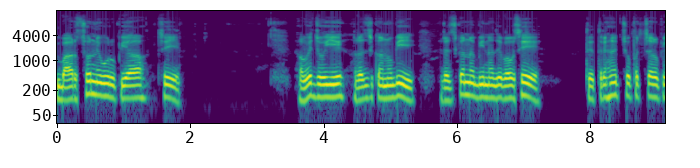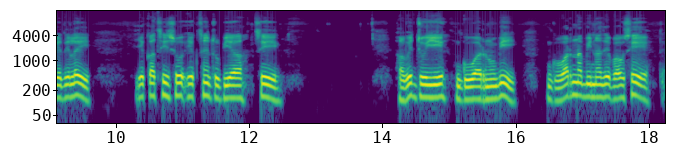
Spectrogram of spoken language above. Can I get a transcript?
બારસો નેવું રૂપિયા છે. હવે જોઈએ રજકાનું બી. રજકાના બીના જે ભાવ છે તે ત્રેસઠસો પચાસ રૂપિયાથી લઈ એકાસીસો એકસઠ રૂપિયા છે. હવે જોઈએ ગુવારનું બી. ગુવારના બીના જે ભાવ છે તે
